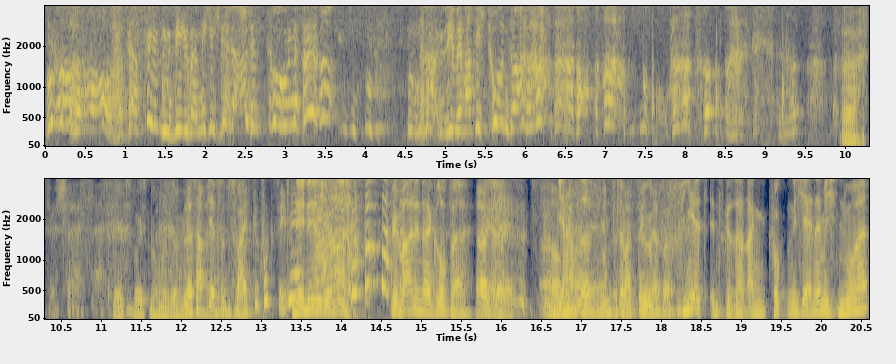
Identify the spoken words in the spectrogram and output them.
Oh, oh, verfügen Sie über mich, ich werde alles tun. Sagen Sie mir, was ich tun soll. Ach du Scheiße. okay, jetzt wo ich es nochmal so höre. Das habt ihr zu zweit geguckt, Silas? Nee, nee, wir waren, wir waren in der Gruppe. Okay. Ja. Wir haben das uns, glaube ich, zu besser. viert insgesamt angeguckt. Und ich erinnere mich nur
